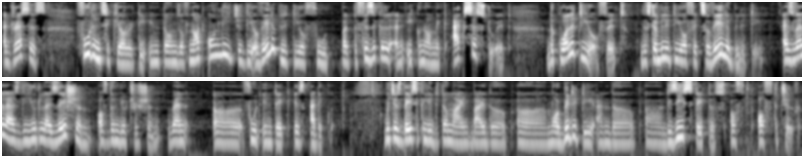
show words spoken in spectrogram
addresses food insecurity in terms of not only the availability of food, but the physical and economic access to it, the quality of it, the stability of its availability, as well as the utilization of the nutrition when uh, food intake is adequate, which is basically determined by the uh, morbidity and the uh, disease status of, of the children.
